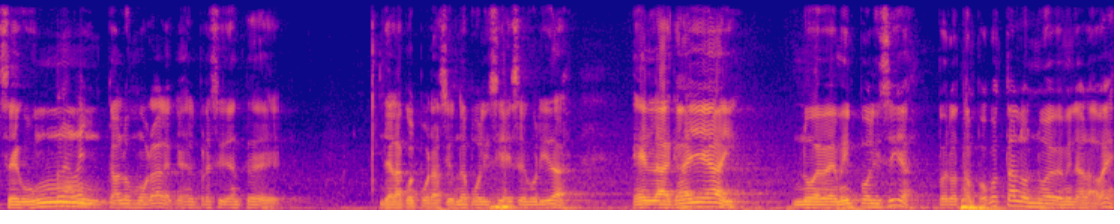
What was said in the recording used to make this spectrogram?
Según. Carlos Morales, que es el presidente de, de la Corporación de Policía y Seguridad, en la calle hay 9.000 policías, pero tampoco están los 9.000 a la vez,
